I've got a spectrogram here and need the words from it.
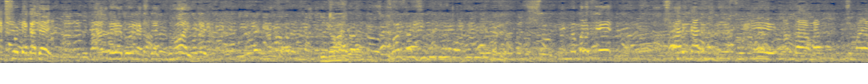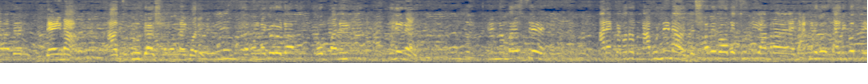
একশো টাকা দেয়। আপনারা বলেন একশো টাকা কিছু হয় সরকারি স্বীকৃতি তিন নম্বর আমরা আমাদের দেয় না। আর যদিও দেয়, সমন্বয় করে। ওটা কোম্পানি তুলে নেয়। তিন নম্বর হচ্ছে আর একটা কথা না বললেই না যে সবে ছুটি আমরা আঠেরো বছর চাকরি করছি।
